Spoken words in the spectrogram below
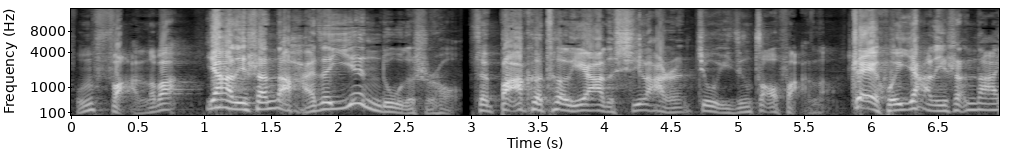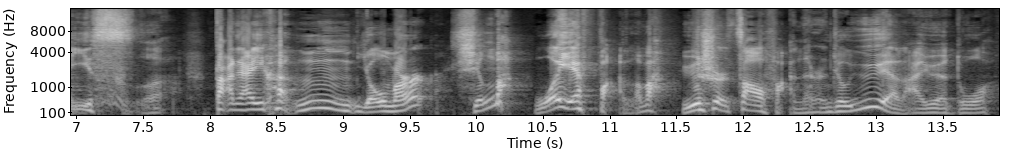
我们反了吧！亚历山大还在印度的时候，在巴克特利亚的希腊人就已经造反了。这回亚历山大一死，大家一看，嗯，有门儿，行吧，我也反了吧。于是造反的人就越来越多。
